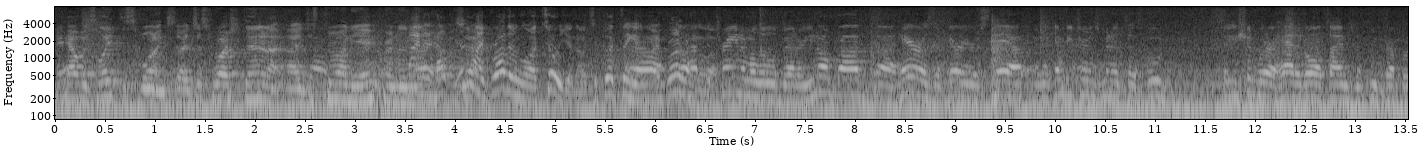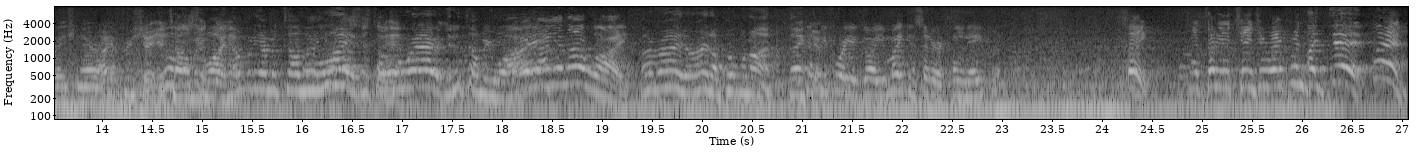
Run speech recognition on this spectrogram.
Hey, I was late this morning, so I just rushed in and I, I just threw on the apron and Kind that of help. was He's my brother-in-law too, you know. It's a good thing he's my uh, you'll have to train him a little better. You know, Bob, uh, hair is a carrier of staph, and it can be transmitted to the food. So you should wear a hat at all times in the food preparation area. I appreciate you You telling me why. Nobody ever told me You why. listen Just to told me to him. wear it. You didn't tell me All right, now why. you know why. All right, all right, I'll put one on. Thank Just you. before you go, you might consider a clean apron. Hey, did I tell you to change your apron? I did. When?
